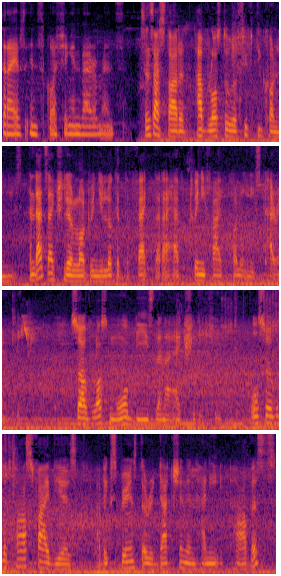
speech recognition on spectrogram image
thrives in scorching environments. Since I started, I've lost over 50 colonies, and that's actually a lot when you look at the fact that I have 25 colonies currently. So I've lost more bees than I actually keep. Also, over the past five years, I've experienced a reduction in honey harvests,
